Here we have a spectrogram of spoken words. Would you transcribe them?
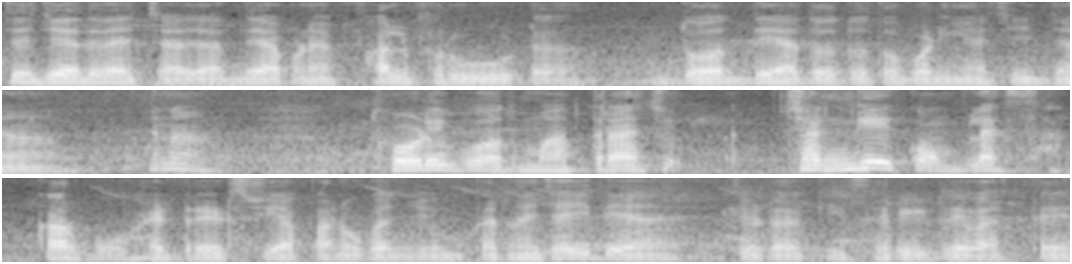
ਤੇ ਜਿਹਦੇ ਵਿੱਚ ਆ ਜਾਂਦੇ ਆਪਣੇ ਫਲ ਫਰੂਟ ਦੁੱਧ ਜਾਂ ਦੁੱਧ ਤੋਂ ਬਣੀਆਂ ਚੀਜ਼ਾਂ ਹੈ ਨਾ? ਥੋੜੀ ਬਹੁਤ ਮਾਤਰਾ ਚ ਚੰਗੇ ਕੰਪਲੈਕਸ ਕਾਰਬੋਹਾਈਡਰੇਟਸ ਵੀ ਆਪਾਂ ਨੂੰ ਕੰਜ਼ਿਊਮ ਕਰਨੇ ਚਾਹੀਦੇ ਆ, ਜਿਹੜਾ ਕਿ ਸਰੀਰ ਦੇ ਵਾਸਤੇ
